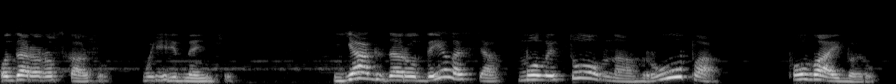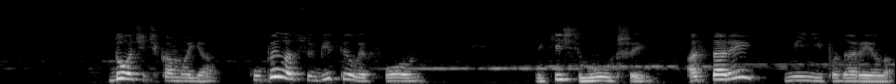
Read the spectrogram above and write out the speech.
От зараз розкажу, мої рідненькі, як зародилася молитовна група по вайберу. Дочечка моя купила собі телефон, якийсь лучший, а старий мені подарила.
